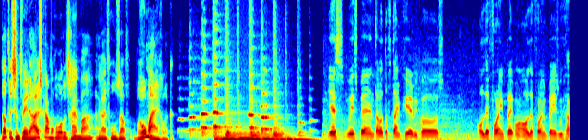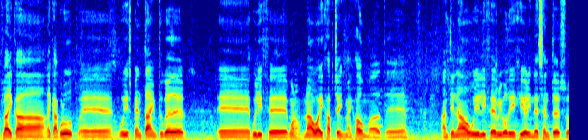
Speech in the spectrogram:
Dat is zijn tweede huiskamer geworden schijnbaar. En wij vroegen ons af, waarom eigenlijk? Yes, we spent a lot of time here because all the foreign play, all the foreign players we have like a like a group. Uh, we spend time together. Uh, we live. Uh, well, now I have changed my home, but uh, until now we live everybody here in the center. So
